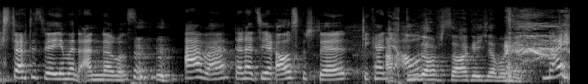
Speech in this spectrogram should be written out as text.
Ich dachte, es wäre jemand anderes. Aber dann hat sie herausgestellt, die kann Ach, ja du auch. darfst, sage ich aber nicht. Nein!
